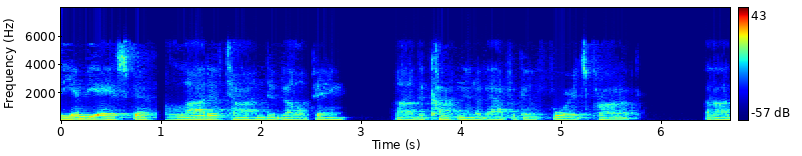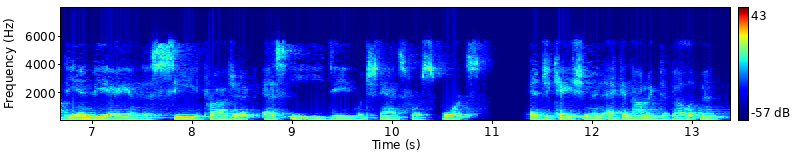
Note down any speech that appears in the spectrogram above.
the NBA has spent a lot of time developing uh, the continent of Africa for its product. Uh, the NBA and the SEED project, S-E-E-D, which stands for Sports, Education, and Economic Development.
